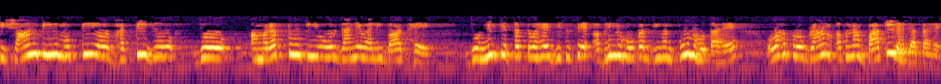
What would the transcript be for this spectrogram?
कि शांति, मुक्ति और भक्ति जो जो अमरत्व की ओर जाने वाली बात है जो नित्य तत्व है, जिससे अभिन्न होकर जीवन पूर्ण होता है, वह प्रोग्राम अपना बाकी रह जाता है,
